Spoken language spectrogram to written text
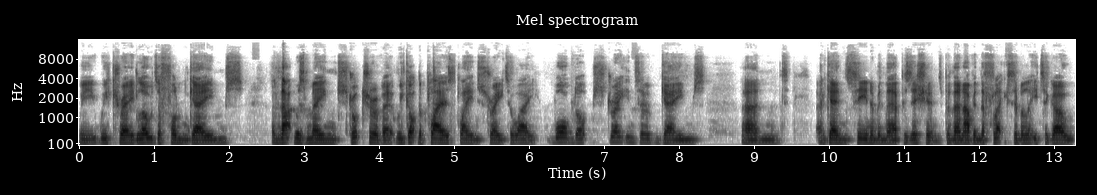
we we created loads of fun games, and that was main structure of it. We got the players playing straight away, warmed up straight into games, and again seeing them in their positions, but then having the flexibility to go.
